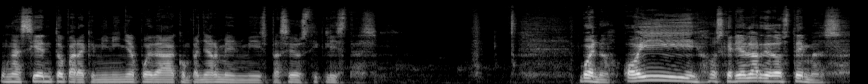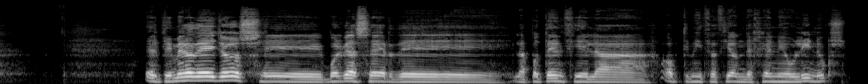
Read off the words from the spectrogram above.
un asiento para que mi niña pueda acompañarme en mis paseos ciclistas. Bueno, hoy os quería hablar de dos temas. El primero de ellos eh, vuelve a ser de la potencia y la optimización de GNU Linux.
